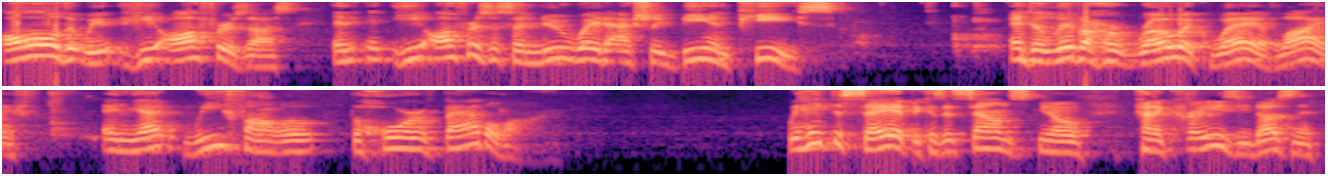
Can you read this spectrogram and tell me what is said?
all that we, he offers us, and he offers us a new way to actually be in peace and to live a heroic way of life. And yet we follow the whore of Babylon. We hate to say it because it sounds, you know, kind of crazy, doesn't it?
